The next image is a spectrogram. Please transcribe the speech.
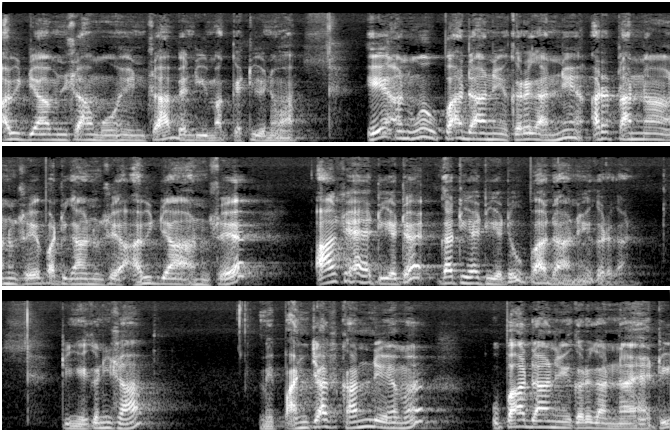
අවිද්‍යාව නිසා මෝහයෙන් නිසා බැඳීමක් ඇති වෙනවා ඒ අනුව උපාදානය කරගන්නේ අර තණ්හා අනුසය පටිඝානුසය අවිද්‍යා අනුසය ආශය හැටියට ගති හැටියට උපාදානය කරගන්න. ඉතින් ඒක නිසා මේ පංචස්කන්ධයම උපාදානය කරගන්න හැටි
